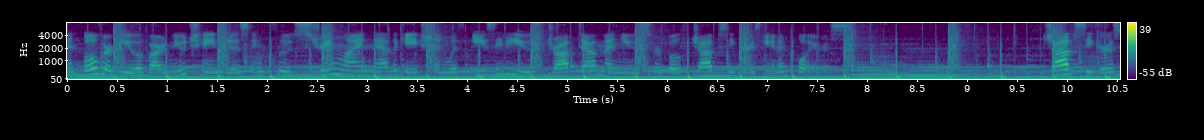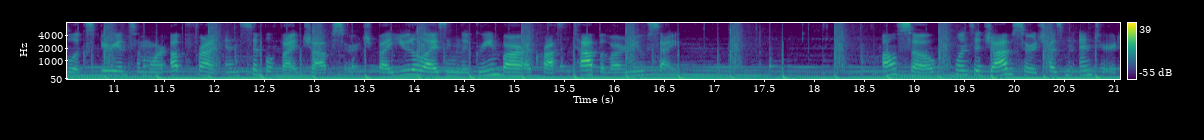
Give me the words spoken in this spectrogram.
An overview of our new changes includes streamlined navigation with easy to use drop down menus for both job seekers and employers. Job seekers will experience a more upfront and simplified job search by utilizing the green bar across the top of our new site. Also, once a job search has been entered,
